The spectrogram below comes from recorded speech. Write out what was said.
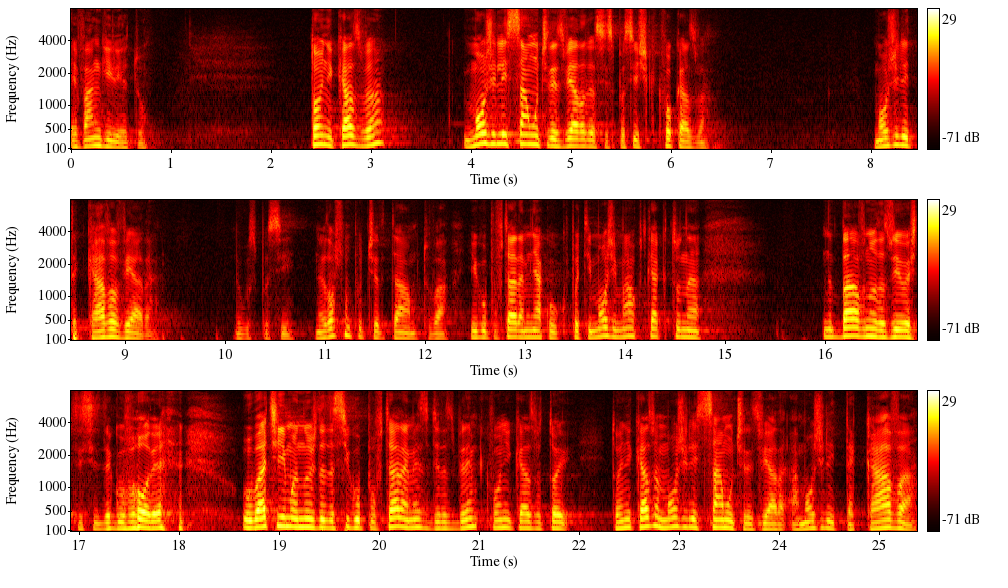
Евангелието. Той ни казва, може ли само чрез вяра да се спасиш? Какво казва? Може ли такава вяра да го спаси? Нарочно подчертавам това и го повтарям няколко пъти. Може малко така като на, на бавно развиващи си да говоря, обаче има нужда да си го повтаряме, за да разберем какво ни казва той. Той ни казва, може ли само чрез вяра, а може ли такава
